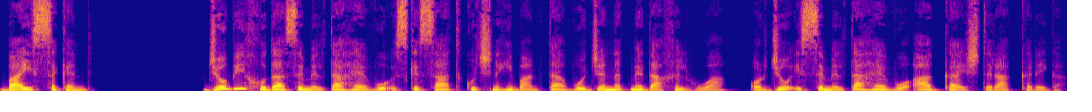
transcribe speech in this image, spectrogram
بائیس سیکنڈ۔ جو بھی خدا سے ملتا ہے، وہ اس کے ساتھ کچھ نہیں باندھتا، وہ جنت میں داخل ہوا اور جو اس سے ملتا ہے، وہ آگ کا اشتراک کرے گا۔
